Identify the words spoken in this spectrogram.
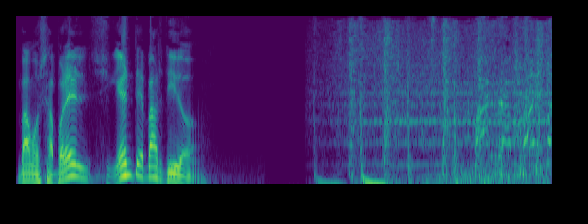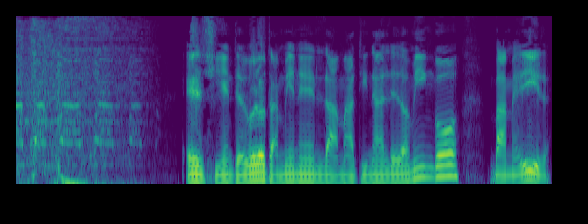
Vamos a por el siguiente partido. El siguiente duelo también en la matinal de domingo va a medir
